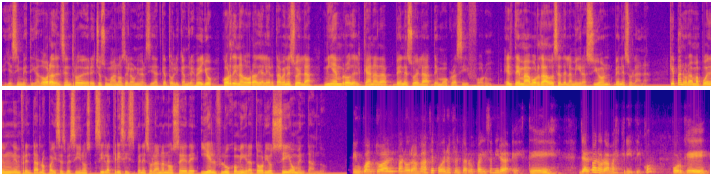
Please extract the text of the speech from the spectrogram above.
Ella es investigadora del Centro de Derechos Humanos de la Universidad Católica Andrés Bello, coordinadora de Alerta Venezuela, miembro del Canadá Venezuela Democracy Forum. El tema abordado es el de la migración venezolana. ¿Qué panorama pueden enfrentar los países vecinos si la crisis venezolana no cede y el flujo migratorio sigue aumentando? En cuanto al panorama que pueden enfrentar los países, mira, este, ya el panorama es crítico porque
